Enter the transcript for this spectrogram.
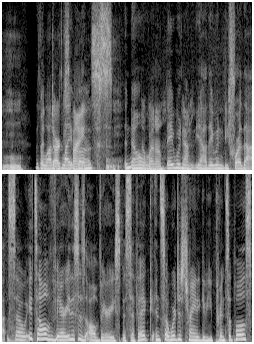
with But a lot dark of light spines? books. No, bueno. they wouldn't. Yeah. they wouldn't before that. So it's all very. This is all very specific, and so we're just trying to give you principles,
